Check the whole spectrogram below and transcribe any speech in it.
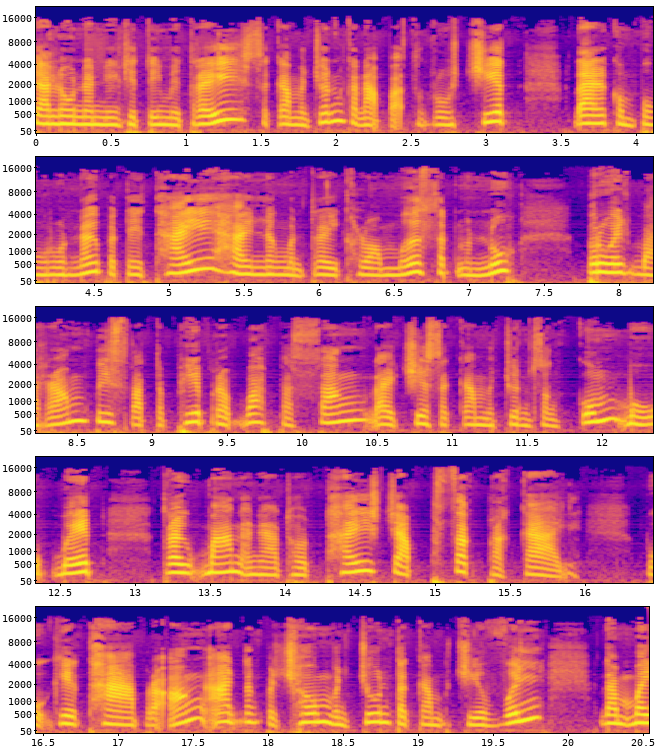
ចាលោកនានីជាទីមេត្រីសកម្មជនគណៈបកសង្គ្រោះជាតិដែលកំពុងរស់នៅប្រទេសថៃហើយនិងមន្ត្រីឃ្លាំមើលសិទ្ធិមនុស្សព្រួយបារម្ភពីសុខភាពរបស់ប្រសង់ដែលជាសកម្មជនសង្គមបូបេតត្រូវបានអាជ្ញាធរថៃចាប់ផ្សឹកប្រកាយពួកគេថាព្រះអង្គអាចនឹងប្រឈមបញ្ជូនទៅកម្ពុជាវិញ ដើម្បី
